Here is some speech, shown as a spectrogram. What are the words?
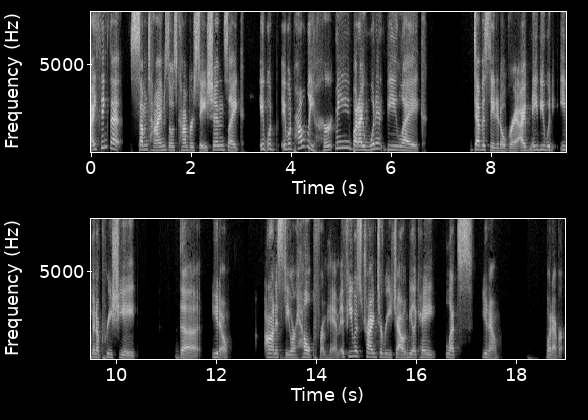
I think that sometimes those conversations, like it would, it would probably hurt me, but I wouldn't be like devastated over it. I maybe would even appreciate the, you know, honesty or help from him if he was trying to reach out and be like, hey, let's, you know, whatever.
